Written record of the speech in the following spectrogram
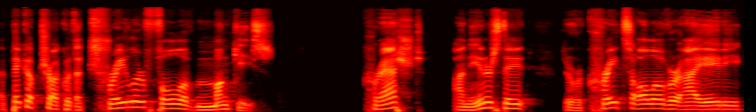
a pickup truck with a trailer full of monkeys crashed on the interstate. There were crates all over I 80,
